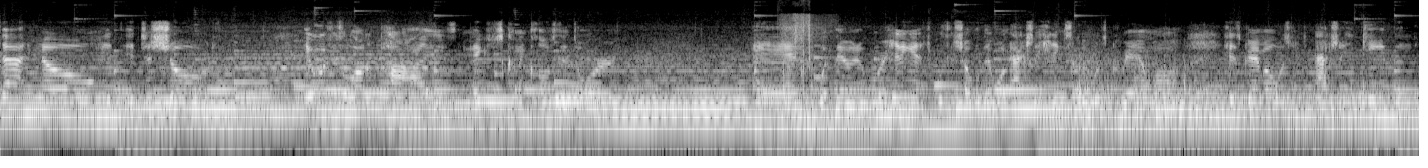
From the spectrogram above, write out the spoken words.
that no, it, it just showed it was just a lot of pies, and they just couldn't close the door. And what they were hitting it with a shovel, they weren't actually hitting Squidward's grandma. His grandma was actually gave them the.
